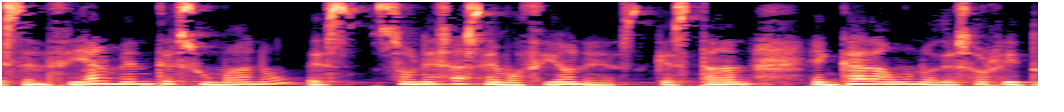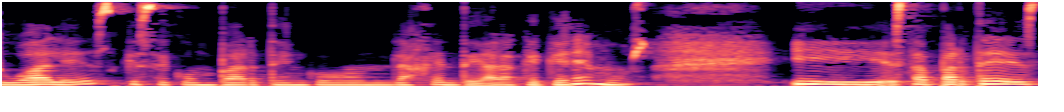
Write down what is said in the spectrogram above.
esencialmente es humano, son esas emociones que están en cada uno de esos rituales que se comparten con la gente a la que queremos. Y esta parte es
